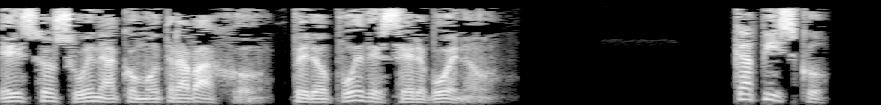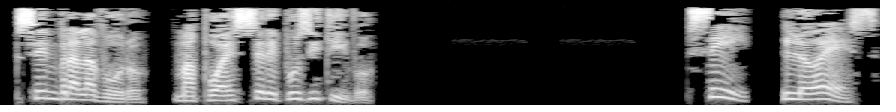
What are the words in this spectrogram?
Eso suena como trabajo, pero puede ser bueno. Capisco. Sembra lavoro, ma può essere positivo. Sí, lo es.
